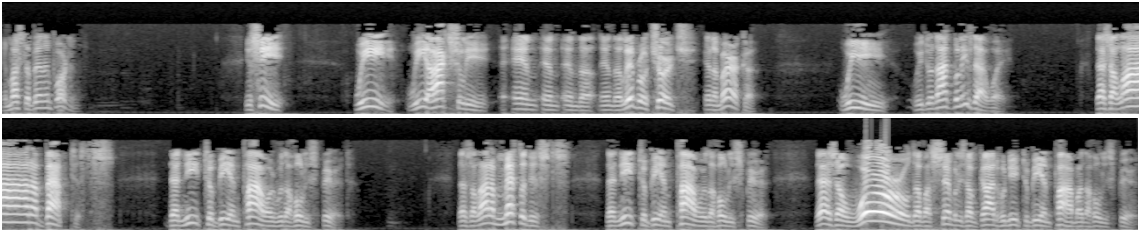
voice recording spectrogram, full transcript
it must have been important. You see, we we actually in, in, in the in the liberal church in America, we we do not believe that way. There's a lot of Baptists that need to be empowered with the Holy Spirit. There's a lot of Methodists that need to be empowered with the Holy Spirit. There's a world of assemblies of God who need to be empowered by the Holy Spirit.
